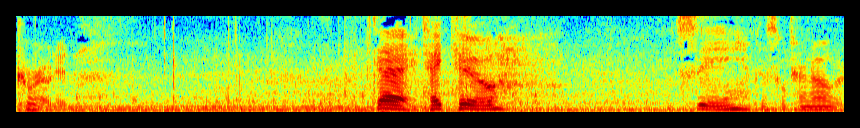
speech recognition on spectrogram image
corroded. Okay, take two. Let's see if this will turn over.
